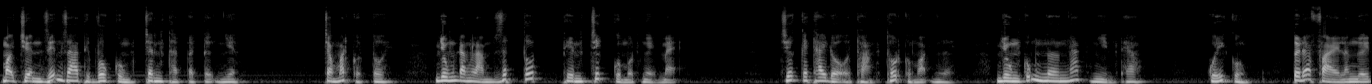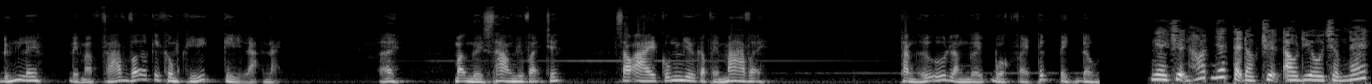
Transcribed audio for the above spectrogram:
mọi chuyện diễn ra thì vô cùng chân thật và tự nhiên. Trong mắt của tôi, Nhung đang làm rất tốt thiên chức của một người mẹ. Trước cái thái độ thoảng thốt của mọi người, Nhung cũng ngơ ngác nhìn theo. Cuối cùng, tôi đã phải là người đứng lên để mà phá vỡ cái không khí kỳ lạ này. "Ê, Mọi người sao như vậy chứ? Sao ai cũng như gặp phải ma vậy? Thằng Hữu là người buộc phải thức tỉnh đầu. Nghe chuyện hot nhất tại đọc audio net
